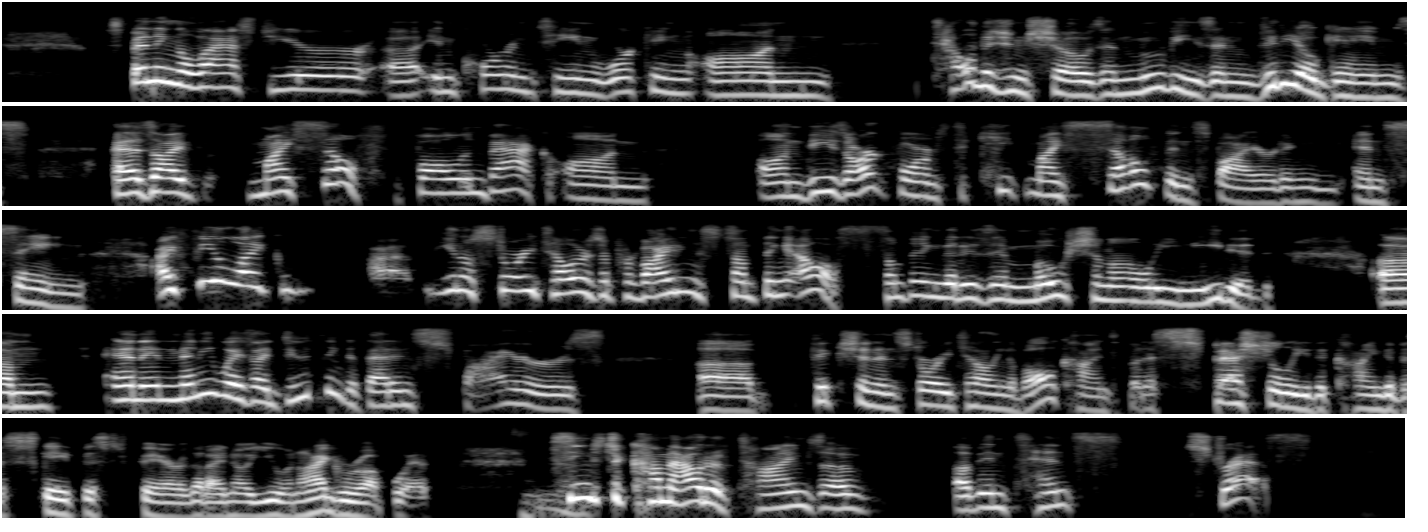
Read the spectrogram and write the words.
spending the last year uh, in quarantine working on television shows and movies and video games, as I've myself fallen back on on these art forms to keep myself inspired and, and sane, I feel like uh, you know storytellers are providing something else, something that is emotionally needed. Um, and in many ways, I do think that that inspires uh, fiction and storytelling of all kinds, but especially the kind of escapist fare that I know you and I grew up with, yeah. seems to come out of times of of intense stress.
